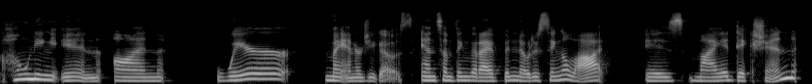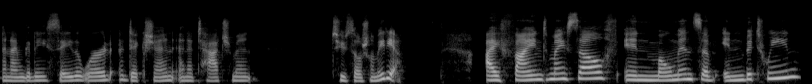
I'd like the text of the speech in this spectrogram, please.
honing in on where my energy goes. And something that I've been noticing a lot is my addiction. And I'm going to say the word addiction and attachment to social media. I find myself in moments of in between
